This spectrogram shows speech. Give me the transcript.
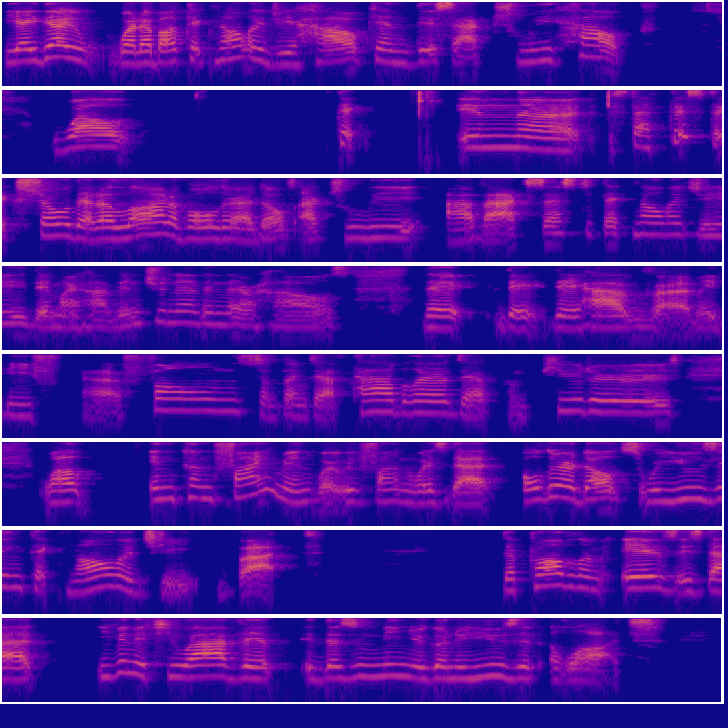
the idea, what about technology? How can this actually help? Well, in uh, statistics show that a lot of older adults actually have access to technology. They might have internet in their house they they they have uh, maybe uh, phones sometimes they have tablets they have computers. Well in confinement what we found was that older adults were using technology but the problem is is that even if you have it it doesn't mean you're going to use it a lot.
